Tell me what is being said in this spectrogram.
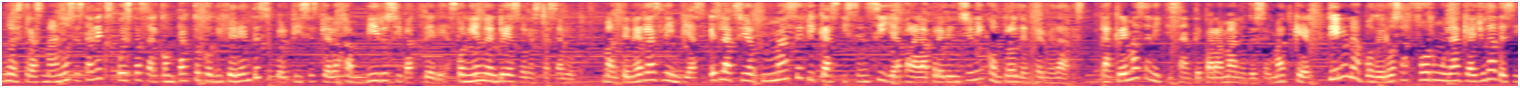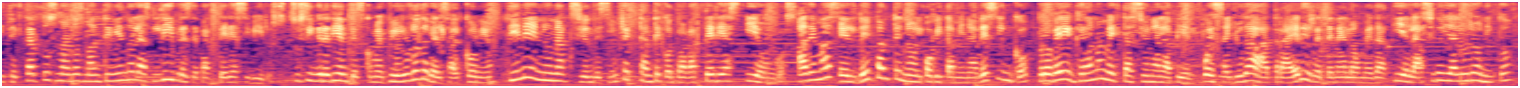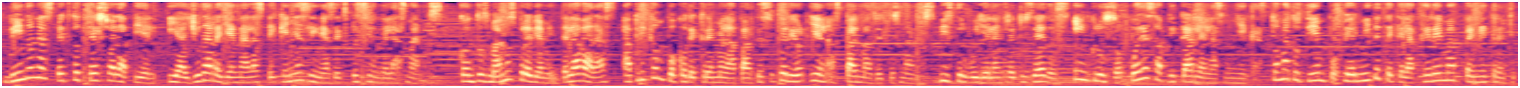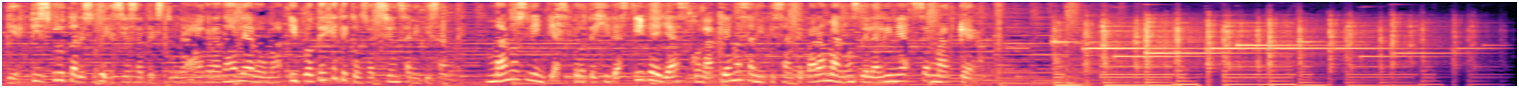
Nuestras manos están expuestas al contacto con diferentes superficies que alojan virus y bacterias, poniendo en riesgo nuestra salud. Mantenerlas limpias es la acción más eficaz y sencilla para la prevención y control de enfermedades. La crema sanitizante para manos de Care tiene una poderosa fórmula que ayuda a desinfectar tus manos manteniéndolas libres de bacterias y virus. Sus ingredientes, como el cloruro de belsalconio, tienen una acción desinfectante contra bacterias y hongos. Además, el D-pantenol o vitamina B5 provee gran humectación a la piel, pues ayuda a atraer y retener la humedad, y el ácido hialurónico brinda un aspecto terso a la piel y ayuda a rellenar las pequeñas líneas de expresión de las manos. Con tus manos previamente lavadas, aplica un poco de crema en la parte superior y en las palmas de tus manos. Distribúyela entre tus dedos. Incluso puedes aplicarla en las muñecas. Toma tu tiempo, permítete que la crema penetre en tu piel. Disfruta de su deliciosa textura, agradable aroma y protégete con su acción sanitizante. Manos limpias, protegidas y bellas con la crema sanitizante para manos de la línea Cermat Care.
